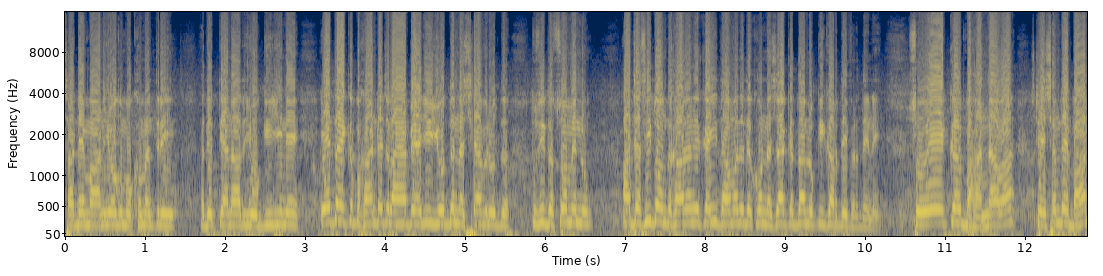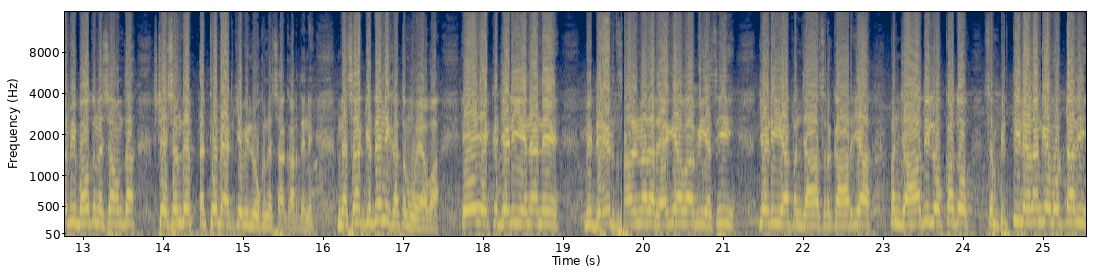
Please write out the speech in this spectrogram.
ਸਾਡੇ ਮਾਨਯੋਗ ਮੁੱਖ ਮੰਤਰੀ ਅਦਿੱਤਿਆਨਾਥ ਯੋਗੀ ਜੀ ਨੇ। ਇਹ ਤਾਂ ਇੱਕ ਪਖੰਡ ਚਲਾਇਆ ਪਿਆ ਜੀ, ਯੁੱਧ ਨਸ਼ਿਆਂ ਵਿਰੁੱਧ। ਤੁਸੀਂ ਦੱਸੋ ਮੈਨੂੰ, ਅੱਜ ਅਸੀਂ ਤੁਹਾਨੂੰ ਦਿਖਾ ਦਾਂਗੇ ਕਈ ਥਾਵਾਂ ਤੇ ਦੇਖੋ ਨਸ਼ਾ ਕਿੱਦਾਂ ਲੋਕੀ ਕਰਦੇ ਫਿਰਦੇ ਨੇ। ਸੋ ਇਹ ਇੱਕ ਬਹਾਨਾ ਵਾ, ਸਟੇਸ਼ਨ ਦੇ ਬਾਹਰ ਵੀ ਬਹੁਤ ਨਸ਼ਾ ਹੁੰਦਾ, ਸਟੇਸ਼ਨ ਦੇ ਇੱਥੇ ਬੈਠ ਕੇ ਵੀ ਲੋਕ ਨਸ਼ਾ ਕਰਦੇ ਨੇ। ਨਸ਼ਾ ਕਿਤੇ ਨਹੀਂ ਖਤਮ ਹੋਇਆ ਵਾ। ਇਹ ਇੱਕ ਜਿਹੜੀ ਇਹਨਾਂ ਨੇ ਵੀ ਡੇਢ ਸਾਲ ਇਹਨਾਂ ਦਾ ਰਹਿ ਗਿਆ ਵਾ ਵੀ ਅਸੀਂ ਜਿਹੜੀ ਆ ਪੰਜਾਬ ਸਰਕਾਰ ਜਾਂ ਪੰਜਾਬ ਦੀ ਲੋਕਾਂ ਤੋਂ ਸੰਪਤੀ ਲੈ ਲਾਂਗੇ ਵੋਟਾਂ ਦੀ,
